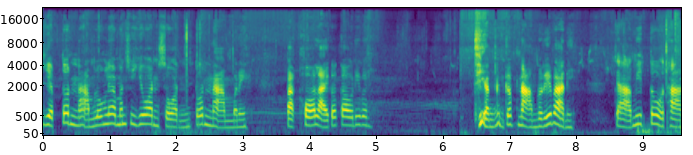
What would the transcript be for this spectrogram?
เหยียบ ต้นหนามลงแล้วมันสิย้อนสอนต้นหนามมานี่ปักคอหลายก็เก่าดิบันเถียงกันกับหนามเราได้บ่านี่จ่ามีดโต้ทาง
